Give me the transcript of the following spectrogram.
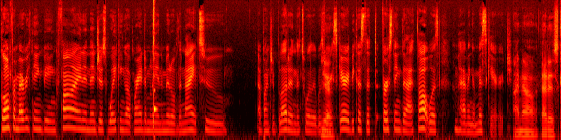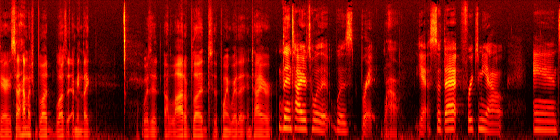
going from everything being fine and then just waking up randomly in the middle of the night to a bunch of blood in the toilet was Yeah. very scary because the th- first thing that I thought was, I'm having a miscarriage. I know that is scary. So how much blood was it? I mean, like, was it a lot of blood to the point where the entire? The entire toilet was red. Wow. Yeah, so that freaked me out. And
